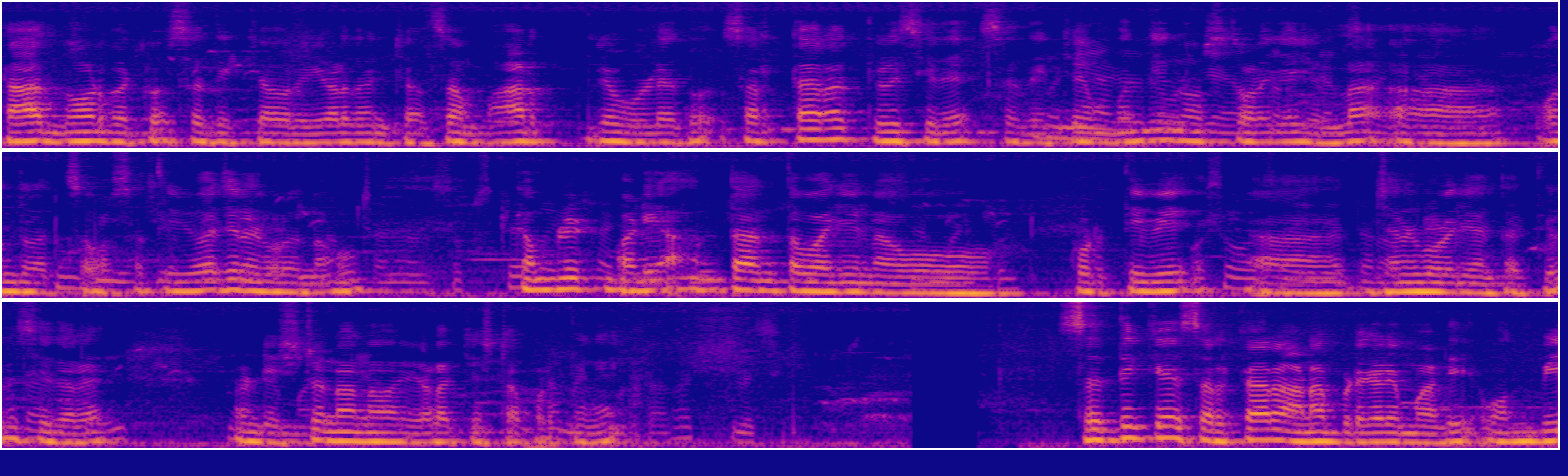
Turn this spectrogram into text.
ಕಾದು ನೋಡಬೇಕು ಸದ್ಯಕ್ಕೆ ಅವರು ಹೇಳ್ದಂಗೆ ಕೆಲಸ ಮಾಡಿದ್ರೆ ಒಳ್ಳೆಯದು ಸರ್ಕಾರ ತಿಳಿಸಿದೆ ಸದ್ಯಕ್ಕೆ ಮುಂದಿನ ವರ್ಷದೊಳಗೆ ಎಲ್ಲ ಒಂದು ಲಕ್ಷ ವಸತಿ ಯೋಜನೆಗಳು ನಾವು ಕಂಪ್ಲೀಟ್ ಮಾಡಿ ಹಂತ ಹಂತವಾಗಿ ನಾವು ಕೊಡ್ತೀವಿ. ಜನಗಳಿಗೆ ಅಂತ ತಿಳಿಸಿದ್ದಾರೆ. ಒಂದು ಇಷ್ಟು ನಾನು ಹೇಳೋಕ್ಕೆ ಇಷ್ಟಪಡ್ತೀನಿ. ಸದ್ಯಕ್ಕೆ ಸರ್ಕಾರ ಹಣ ಬಿಡುಗಡೆ ಮಾಡಿ, ಒಂದು B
